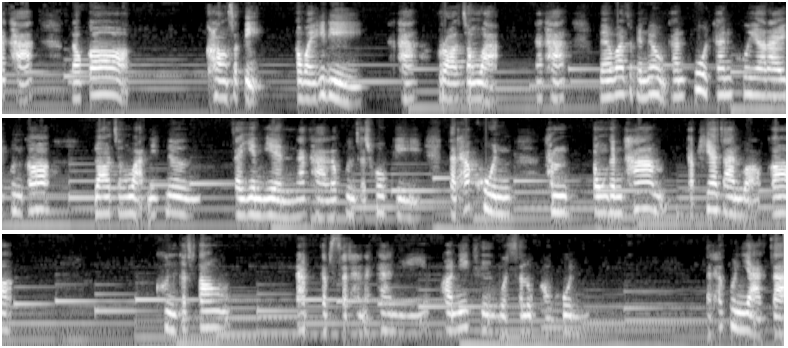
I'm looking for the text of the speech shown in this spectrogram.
นะคะ แล้วก็คลองสติเอาไว้ให้ดีนะคะ รอจังหวะ นะคะแม้ว่าจะเป็นเรื่องของการพูดการคุยอะไร คุณก็รอจังหวะนิดนึงใจเย็นๆนะคะ แล้วคุณจะโชคดี แต่ถ้าคุณทำตรงกันข้ามกับที่อาจารย์บอกก็ คุณก็จะต้องรับกับสถานการณ์นี้ เพราะนี่คือบทสรุปของคุณ แต่ถ้าคุณอยากจะ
